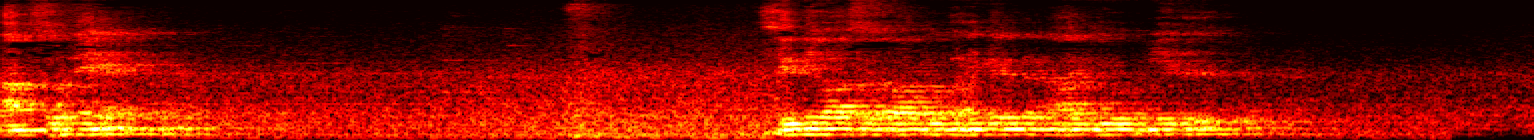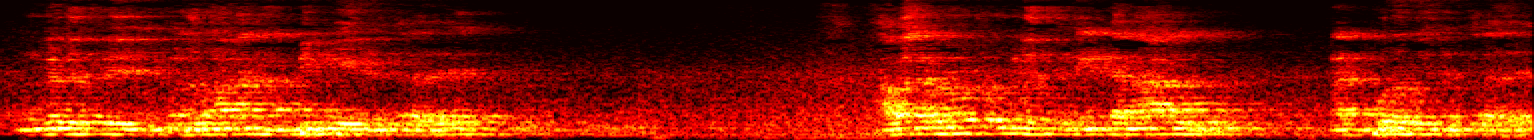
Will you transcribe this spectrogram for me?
நான் சொன்னேன். சீனிவாச பாபு மணிகண்டன் ஆகியோர் மீது உங்களுக்கு வலுவான நம்பிக்கை இருக்கிறது. அவர்களோடு உங்களுக்கு நீண்ட நாள் நட்புறவு இருக்கிறது.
